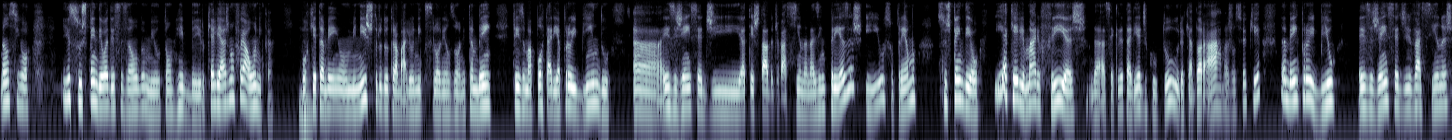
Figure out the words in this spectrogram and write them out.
não, senhor, e suspendeu a decisão do Milton Ribeiro, que aliás não foi a única, porque não. também o ministro do Trabalho, Onix Lorenzoni, também fez uma portaria proibindo a exigência de atestado de vacina nas empresas e o Supremo suspendeu. E aquele Mário Frias, da Secretaria de Cultura, que adora armas, não sei o quê, também proibiu a exigência de vacinas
